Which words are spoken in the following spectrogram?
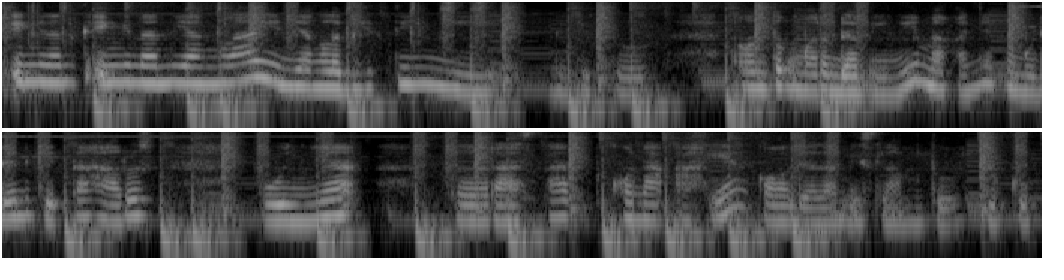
keinginan-keinginan yang lain yang lebih tinggi begitu. Untuk meredam ini makanya kemudian kita harus punya rasa konaah ya kalau dalam Islam tuh cukup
